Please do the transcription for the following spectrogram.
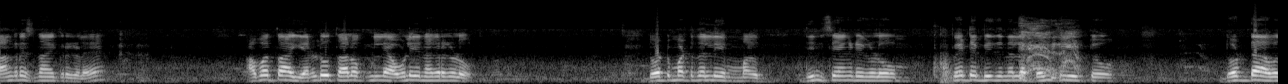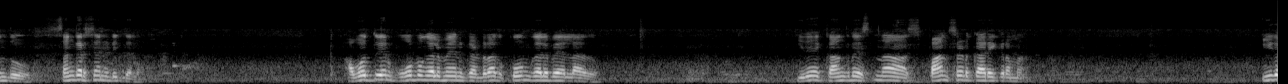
ಕಾಂಗ್ರೆಸ್ ನಾಯಕರುಗಳೇ, ಅವತ್ತು ಆ ಎರಡೂ ತಾಲೂಕಿನಲ್ಲಿ ಅವಳಿ ನಗರಗಳು, ದೊಡ್ಡ ಮಟ್ಟದಲ್ಲಿ ಮ, ದಿನಸಿ ಅಂಗಡಿಗಳು, ಪೇಟೆ ಬೀದಿನೆಲ್ಲ ಬೆಂಕಿ ಇಟ್ಟು ದೊಡ್ಡ ಒಂದು ಸಂಘರ್ಷ ನಡೀತಲ್ಲ. ಅವತ್ತು ಏನು ಕೋಮಗಲಭೆ ಅನ್ಕೊಂಡ್ರೆ ಅದು ಕೋಮಗಲಭೆ ಅಲ್ಲ ಅದು. ಇದೇ ಕಾಂಗ್ರೆಸ್ನ ಸ್ಪಾನ್ಸರ್ಡ್ ಕಾರ್ಯಕ್ರಮ. ಈಗ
